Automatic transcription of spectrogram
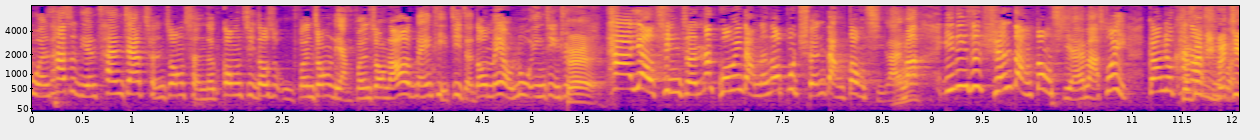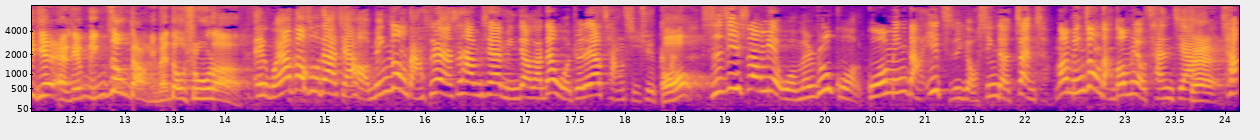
英文他是连参加城中城的公祭都是五分钟、两分钟，然后媒体记者都没有录音进去。对，他要清真，那国民党能够不全党动起来吗？啊、一定是全党动起来嘛。所以刚刚就看到，可是你们今天哎，连民众党你们都输了。哎，我要告诉大家哈，民众党虽然是他们现在民调高，但我觉得要长期去看。哦，实际上面我们如果国民党一直有新的战场，那民众党都没有参加，对，长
